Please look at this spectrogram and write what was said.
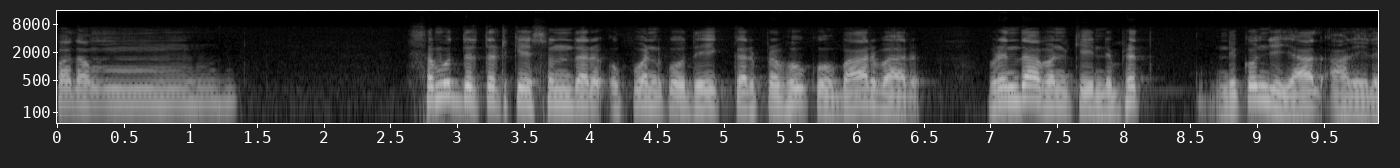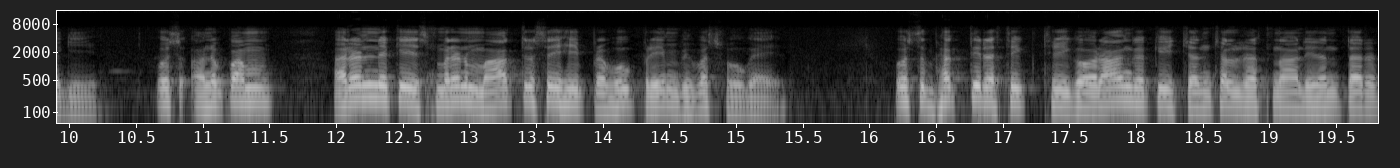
पदम। समुद्र तट के सुंदर उपवन को देखकर प्रभु को बार बार वृंदावन की निभृत निकुंज याद आने लगी। उस अनुपम अरण्य के स्मरण मात्र से ही प्रभु प्रेम विवश हो गए। उस भक्ति रसिक श्री गौरांग की चंचल रचना निरंतर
